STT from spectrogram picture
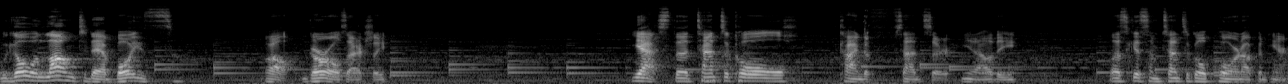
We going long today, boys. Well, girls, actually. Yes, the tentacle kind of censor. You know, the... Let's get some tentacle porn up in here.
